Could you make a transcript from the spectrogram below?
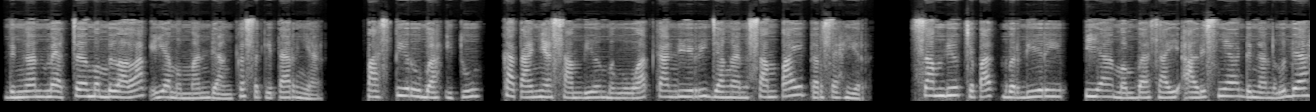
Dengan mata membelalak ia memandang ke sekitarnya. Pasti rubah itu, katanya sambil menguatkan diri jangan sampai tersehir. Sambil cepat berdiri, ia membasahi alisnya dengan ludah,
